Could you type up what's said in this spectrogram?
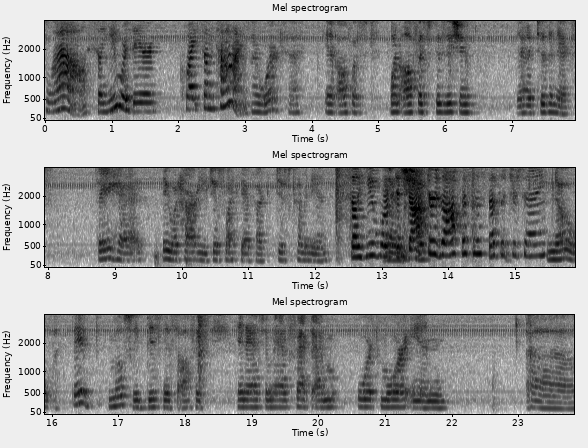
Wow. So, you were there quite some time. i worked i had office one office position uh, to the next they had they would hire you just like that by just coming in So, you worked And in doctor's offices? That's what you're saying? no they had mostly business office and as a matter of fact I worked more in uh,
